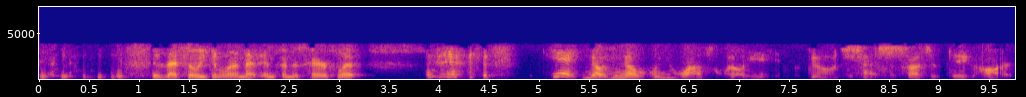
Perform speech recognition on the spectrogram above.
Is that so he can learn that infamous hair flip? yeah, no, you know, when you watch Will, he dude just has such a big heart.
